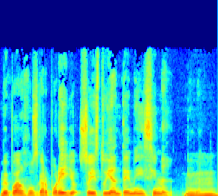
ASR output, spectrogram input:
me puedan juzgar por ello. Soy estudiante de medicina. mira.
